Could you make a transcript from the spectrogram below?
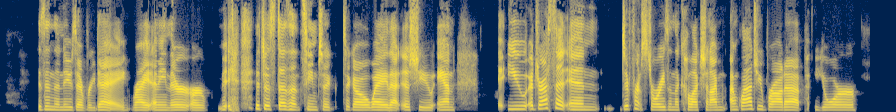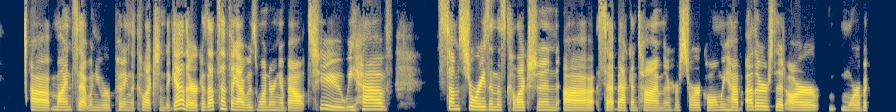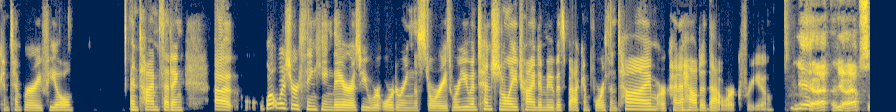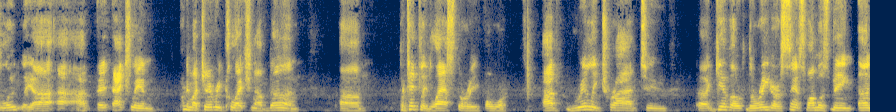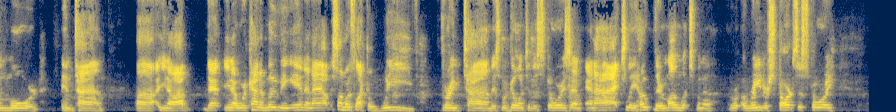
is in the news every day, right? I mean, there are it just doesn't seem to to go away that issue and eh, you address it in different stories in the collection. I'm I'm glad you brought up your uh, mindset when you were putting the collection together because that's something I was wondering about too. We have some stories in this collection uh, set back in time; they're historical, and we have others that are more of a contemporary feel and time setting. Uh, what was your thinking there as you were ordering the stories? Were you intentionally trying to move us back and forth in time, or kind of how did that work for you? Yeah, yeah, absolutely. I, I, I actually, in pretty much every collection I've done, um, particularly the last three, four, I've really tried to uh, give a, the reader a sense of almost being unmoored in time uh, you know, I, that you know we're kind of moving in and out. It's almost like a weave through time as we go into the stories, and and I actually hope there are moments when a, a reader starts a story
